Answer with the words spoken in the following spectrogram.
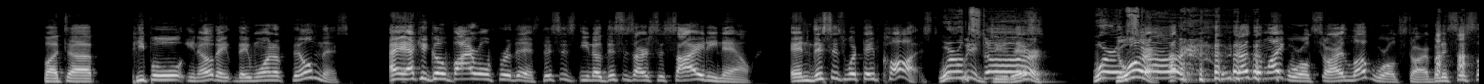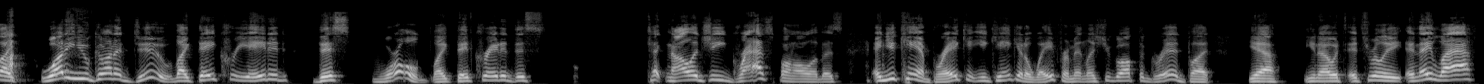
but uh people, you know, they they want to film this. Hey, I could go viral for this. This is, you know, this is our society now. And this is what they've caused. World Star. World sure. Star. Who doesn't like World Star? I love World Star, but it's just like, what are you gonna do? Like they created this world. Like they've created this technology grasp on all of us, and you can't break it. You can't get away from it unless you go off the grid. But yeah, you know, it's it's really and they laugh.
